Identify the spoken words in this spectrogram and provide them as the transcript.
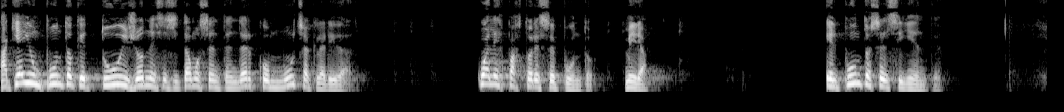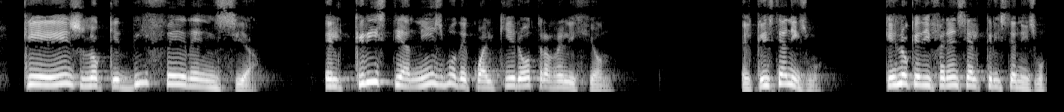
aquí hay un punto que tú y yo necesitamos entender con mucha claridad. ¿Cuál es, pastor, ese punto? Mira, el punto es el siguiente. ¿Qué es lo que diferencia el cristianismo de cualquier otra religión? El cristianismo. ¿Qué es lo que diferencia el cristianismo?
